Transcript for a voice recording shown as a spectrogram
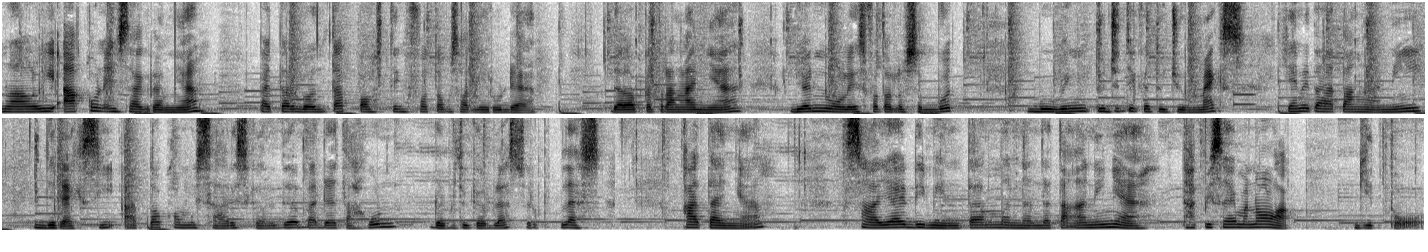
Melalui akun Instagramnya, Peter Gonta posting foto pesawat Garuda. Dalam keterangannya, dia nulis foto tersebut Boeing 737 MAX yang ditandatangani direksi atau komisaris Garuda pada tahun 2013-2014. Katanya, saya diminta menandatanganinya, tapi saya menolak, gitu.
